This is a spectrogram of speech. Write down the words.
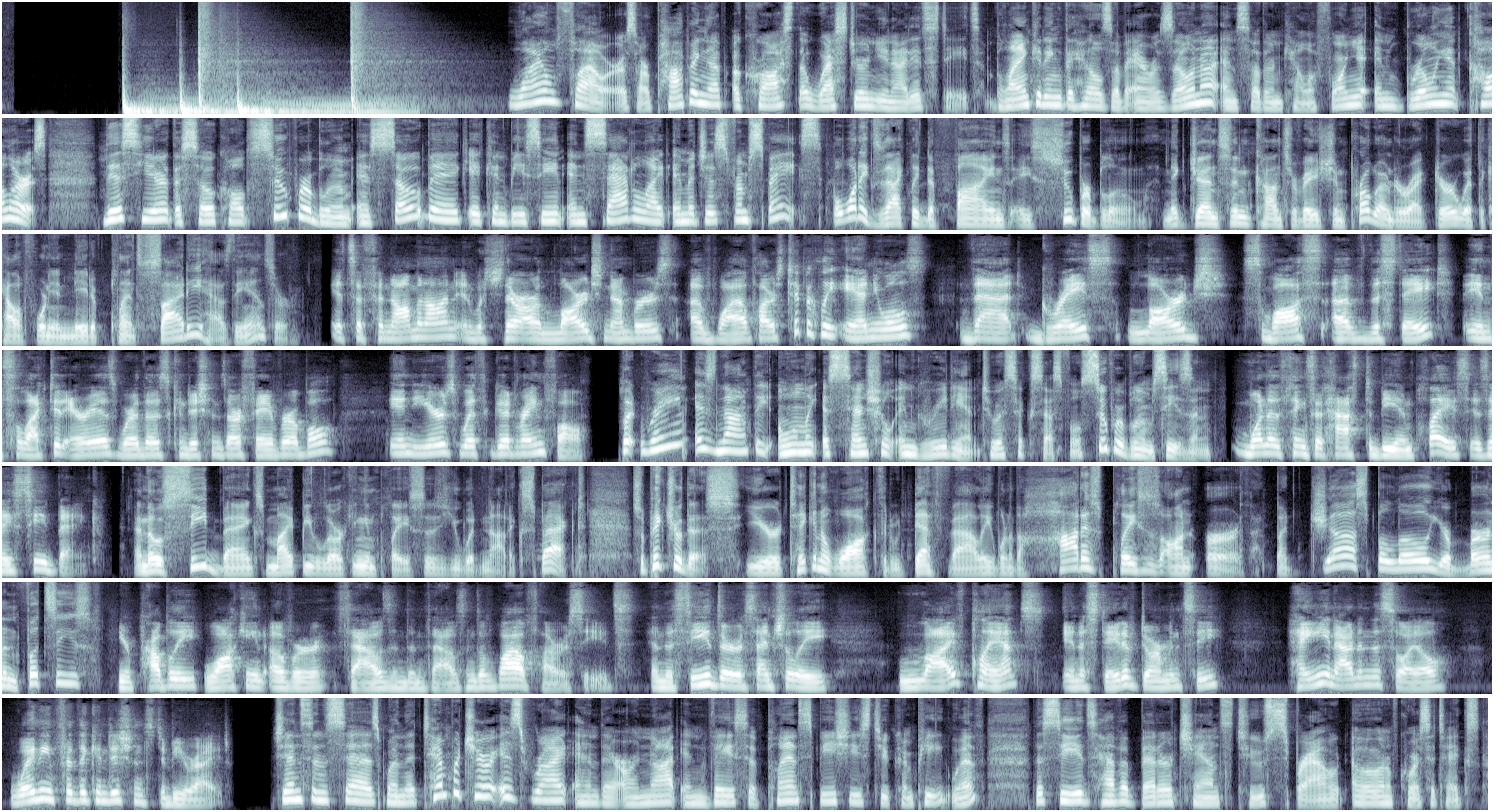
Wildflowers are popping up across the western United States, blanketing the hills of Arizona and Southern California in brilliant colors. This year, the so called super bloom is so big it can be seen in satellite images from space. But what exactly defines a super bloom? Nick Jensen, Conservation Program Director with the California Native Plant Society, has the answer. It's a phenomenon in which there are large numbers of wildflowers, typically annuals, that grace large swaths of the state in selected areas where those conditions are favorable in years with good rainfall. But rain is not the only essential ingredient to a successful superbloom season. One of the things that has to be in place is a seed bank. And those seed banks might be lurking in places you would not expect. So picture this you're taking a walk through Death Valley, one of the hottest places on Earth, but just below your burning footsies, you're probably walking over thousands and thousands of wildflower seeds. And the seeds are essentially live plants in a state of dormancy, hanging out in the soil, waiting for the conditions to be right. Jensen says when the temperature is right and there are not invasive plant species to compete with, the seeds have a better chance to sprout. Oh, and of course, it takes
